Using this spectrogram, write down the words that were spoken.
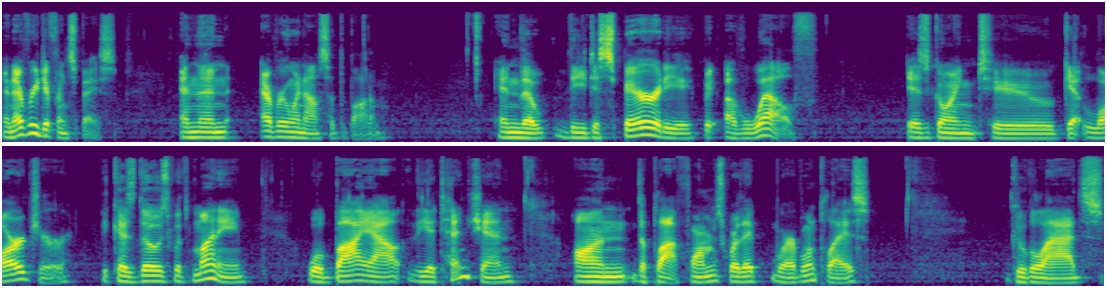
in every different space, and then everyone else at the bottom. And the the disparity of wealth is going to get larger because those with money will buy out the attention on the platforms where they where everyone plays Google ads,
